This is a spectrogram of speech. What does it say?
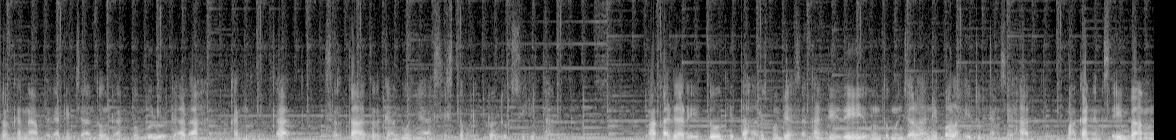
terkena penyakit jantung dan pembuluh darah akan meningkat, serta terganggunya sistem reproduksi kita. Maka dari itu, kita harus membiasakan diri untuk menjalani pola hidup yang sehat, makan yang seimbang,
